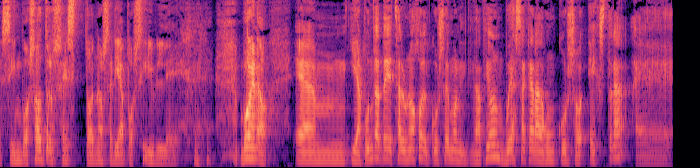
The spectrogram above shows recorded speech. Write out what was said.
Sin vosotros esto no sería posible. bueno, em, y apúntate, échale un ojo el curso de monetización. Voy a sacar algún curso extra, eh,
